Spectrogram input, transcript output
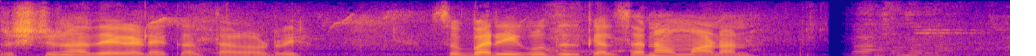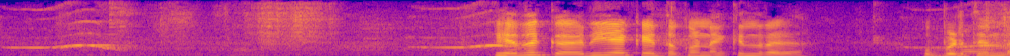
ಸೃಷ್ಟಿನೂ ಅದೇ ಕಡೆ ಕಲ್ತಾಳೆ ನೋಡ್ರಿ. ಸೊ ಬರ್ರಿ ಈಗ ಉಳಿದ ಕೆಲಸ ನಾವು ಮಾಡೋಣ. ಎದಕ್ಕೆ? ರೀ ಯಾಕೆ ತಗೊಂಡು ಯಾಕಿಂದ್ರೆ ಉಪ್ಪಿಟ್ಟು ತಿಂದ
